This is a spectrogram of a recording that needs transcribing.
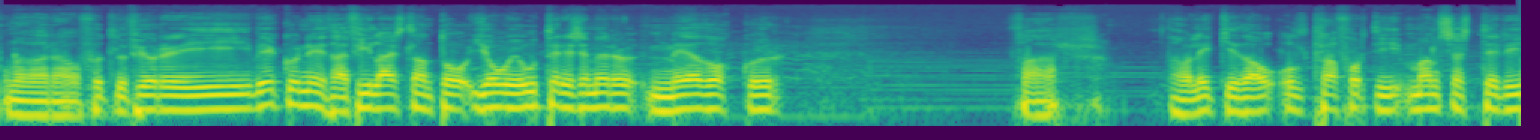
búin að vera á fullu fjöru í vikunni. Það er Fíla Æsland og Jói Úteri sem eru með okkur þar. Það var leikið á Old Trafford í Manchester í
